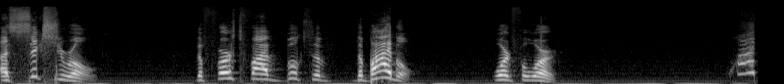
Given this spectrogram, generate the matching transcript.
A six year old, the first five books of the Bible, word for word. What?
